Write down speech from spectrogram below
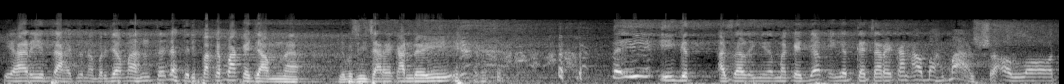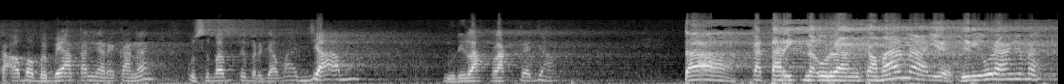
Di hari tahajudna berjamaah teh dah jadi pakai-pakai jamna. Dia mesti dicarekan deui deui inget asal ingin pakai jam inget kecarekan abah. Masya Allah tak abah bebeakan nyarekanan ku sebab itu berjamaah jam. Nu dilak-lak teh jam. Tah katarikna orang ke mana ya diri orang mah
